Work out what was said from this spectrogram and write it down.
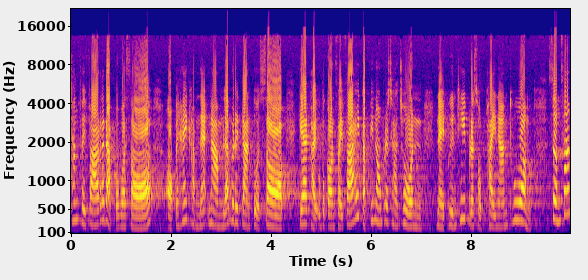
ช่างไฟฟ้าระดับปวส ออกไปให้คำแนะนำและบริการตรวจสอบ แก้ไขอุปกรณ์ไฟฟ้าให้กับพี่น้องประชาชน ในพื้นที่ประสบภัยน้ำท่วม เสริมสร้าง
